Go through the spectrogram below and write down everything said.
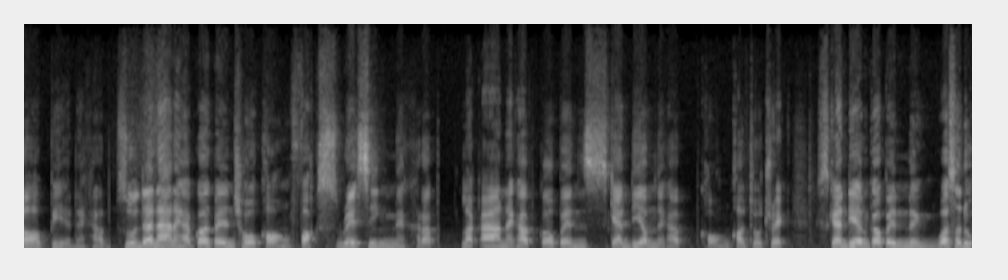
รอเปลี่ยนนะครับ ส่วนด้านหน้านะครับก็เป็นโชคของ Fox Racing นะครับ หลักอานนะครับก็เป็น Scandium นะครับของ Control Trek Scandium ก็เป็นหนึ่งวัสดุ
